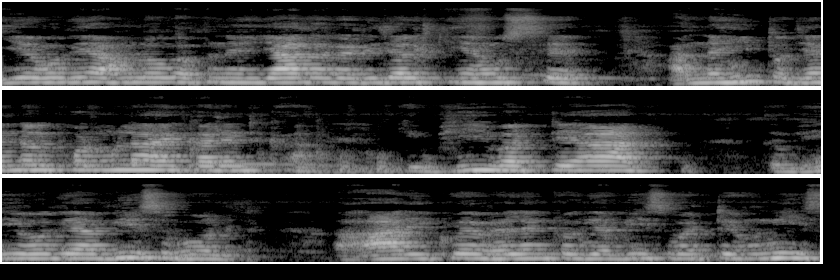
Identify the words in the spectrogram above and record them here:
ये हो गया हम लोग अपने याद अगर रिज़ल्ट किए हैं उससे। और नहीं तो जनरल फॉर्मूला है करंट का, कि वी बट्टे आर तो वी हो गया बीस वोल्ट, आर इक्वेवेलेंट हो गया बीस बट्टे उन्नीस,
